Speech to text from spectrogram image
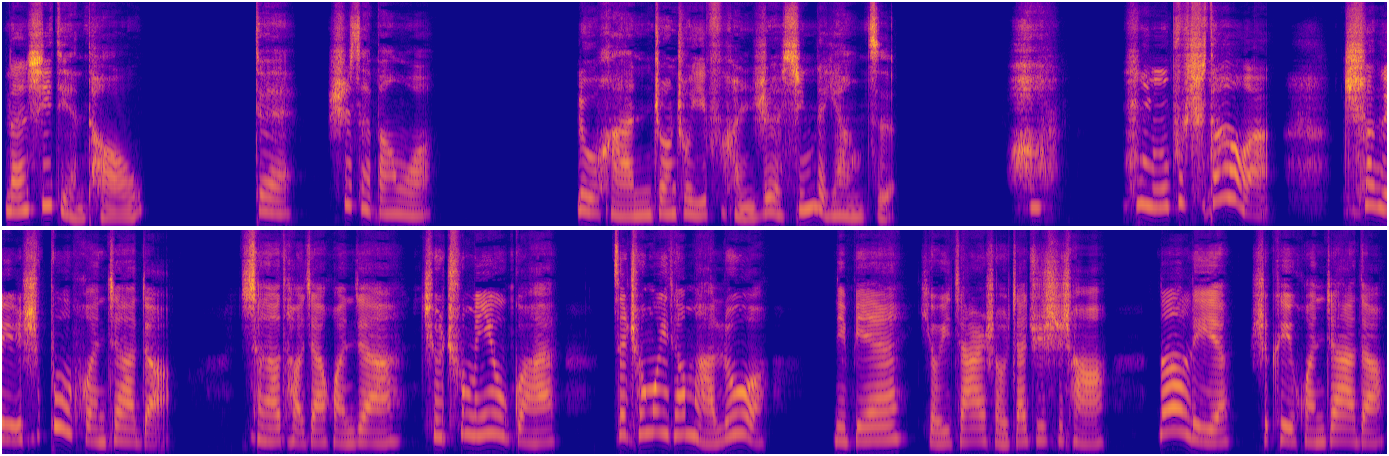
南希点头：“对，是在帮我。”鹿晗装出一副很热心的样子：“啊，你们不知道啊，这里是不还价的。”想要讨价还价，就出门右拐，再穿过一条马路，那边有一家二手家具市场，那里是可以还价的。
